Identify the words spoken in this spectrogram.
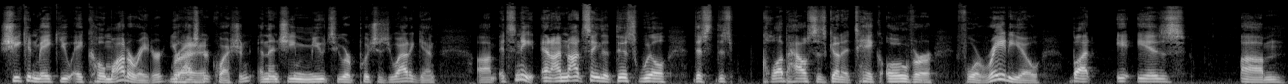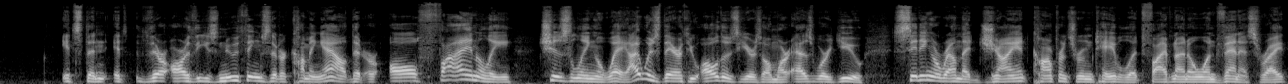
she can make you a co-moderator. You ask Right. her question, and then she mutes you or pushes you out again. Um, it's neat, and I'm not saying that this will this this clubhouse is going to take over for radio, but it is. Um, it's the it's, there are these new things that are coming out that are all finally chiseling away. I was there through all those years, Omar, as were you, sitting around that giant conference room table at 5901 Venice, right?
